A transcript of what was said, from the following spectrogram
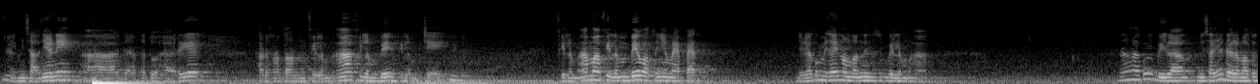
Ya. misalnya nih eh, dalam satu hari harus nonton film A film B film C gitu. Mhm. film A sama film B waktunya mepet jadi aku misalnya nontonin film A nah aku bilang misalnya dalam waktu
